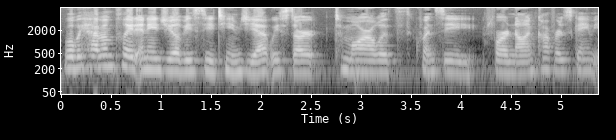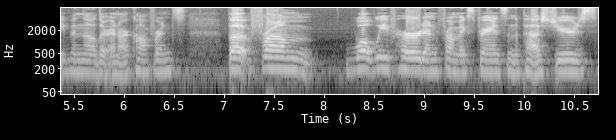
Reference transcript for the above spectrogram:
Well, we haven't played any GLVC teams yet. We start tomorrow with Quincy for a non conference game, even though they're in our conference. But from what we've heard and from experience in the past years,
